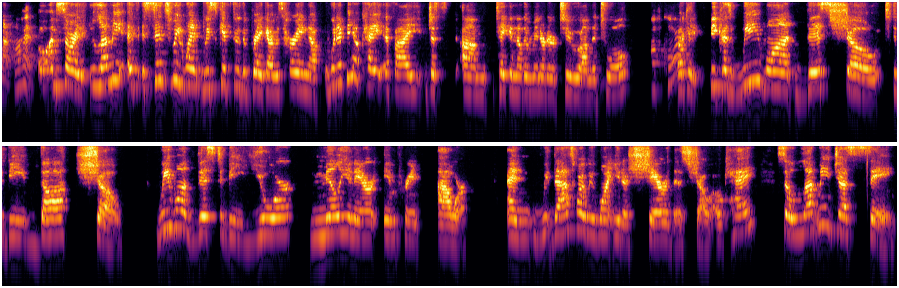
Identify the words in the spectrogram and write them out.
Yeah, go ahead. Oh, I'm sorry. Let me. If, since we went, we skipped through the break. I was hurrying up. Would it be okay if I just um, take another minute or two on the tool? Of course. Okay, because we want this show to be the show. We want this to be your millionaire imprint hour. And we, that's why we want you to share this show, okay? So let me just see.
